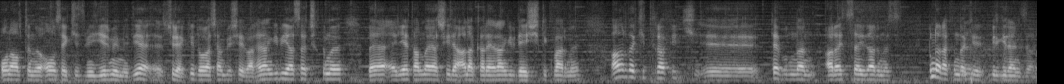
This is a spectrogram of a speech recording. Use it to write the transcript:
16 mı, 18 mi, 20 mi diye e, sürekli dolaşan bir şey var. Herhangi bir yasa çıktı mı veya ehliyet alma yaşıyla alakalı herhangi bir değişiklik var mı? Ağırdaki trafikte bulunan araç sayılarımız bunlar hakkındaki bilgilerinizi alalım.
